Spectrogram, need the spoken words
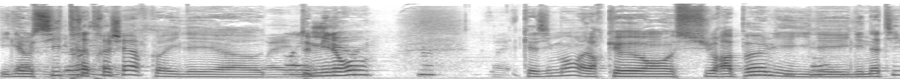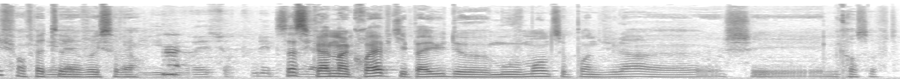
Il est aussi très très cher. Quoi. Il est à 2000 euros quasiment. Alors que sur Apple, il est, il est, natif en fait, euh, VoiceOver. Ça, c'est quand même incroyable qu'il n'y ait pas eu de mouvement de ce point de vue-là euh, chez Microsoft.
